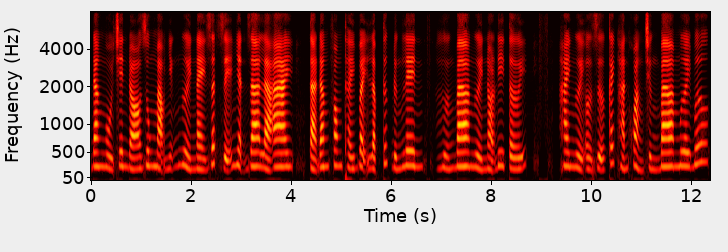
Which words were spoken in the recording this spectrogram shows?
đang ngồi trên đó dung mạo những người này rất dễ nhận ra là ai. Tả Đăng Phong thấy vậy lập tức đứng lên, hướng ba người nọ đi tới. Hai người ở giữa cách hắn khoảng chừng 30 bước.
